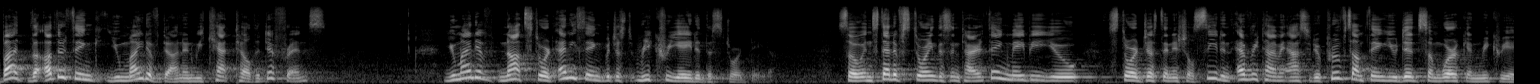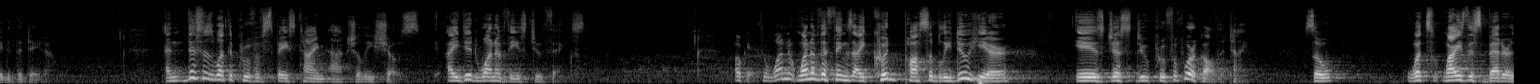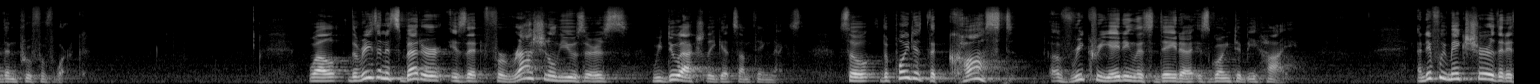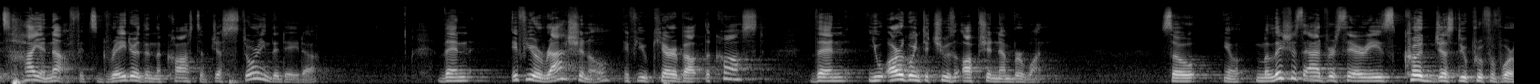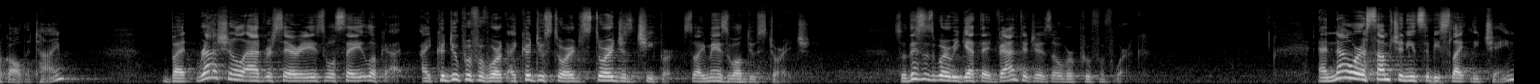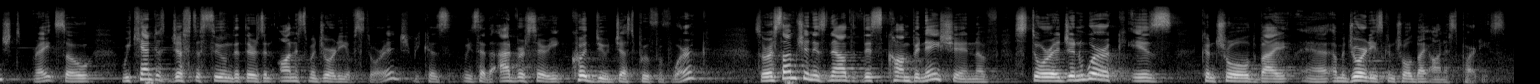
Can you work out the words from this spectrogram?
But the other thing you might have done, and we can't tell the difference, you might have not stored anything, but just recreated the stored data. So instead of storing this entire thing, maybe you stored just the initial seed, and every time I asked you to prove something, you did some work and recreated the data. And this is what the proof of space-time actually shows. I did one of these two things. OK, so one, one of the things I could possibly do here is just do proof of work all the time. So what's, why is this better than proof of work? Well, the reason it's better is that for rational users, we do actually get something nice. So the point is the cost of recreating this data is going to be high. And if we make sure that it's high enough, it's greater than the cost of just storing the data, then if you're rational, if you care about the cost, then you are going to choose option number one. So you know, malicious adversaries could just do proof of work all the time. But rational adversaries will say, look, I, I, could do proof of work, I could do storage, storage is cheaper, so I may as well do storage. So this is where we get the advantages over proof of work. And now our assumption needs to be slightly changed, right? So we can't just assume that there's an honest majority of storage, because we said the adversary could do just proof of work. So our assumption is now that this combination of storage and work is controlled by, uh, a majority is controlled by honest parties.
